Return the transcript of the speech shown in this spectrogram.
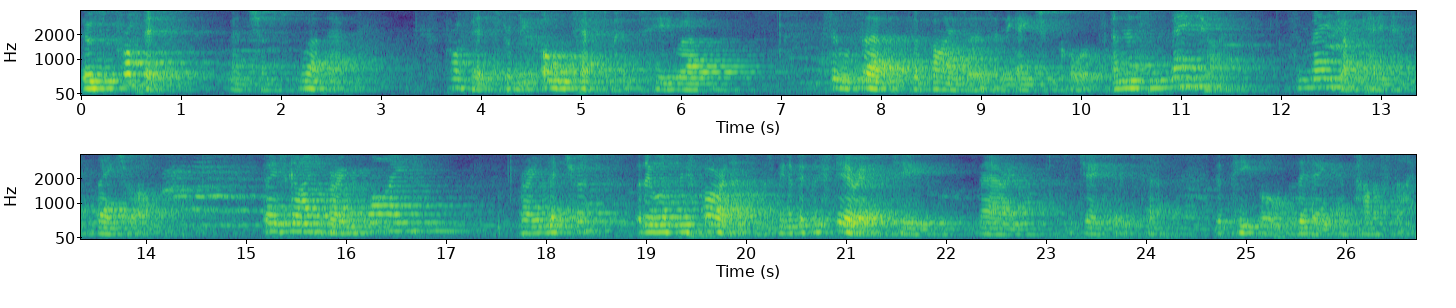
There were some prophets mentioned, weren't there? Prophets from the Old Testament who were civil servants, advisors in the ancient courts, and then some magi. Some magi came in later on. Those guys were very wise, very literate, but they were also foreigners and would have been a bit mysterious to Mary to Joseph, to the people living in Palestine.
